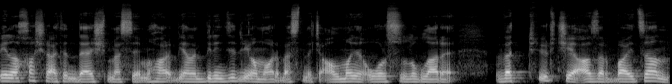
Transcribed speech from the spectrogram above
beynəlxalq şəraitin dəyişməsi, müharibə, yəni 1-ci Dünya müharibəsindəki Almaniya uğursuzluqları və Türkiyə, Azərbaycan,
